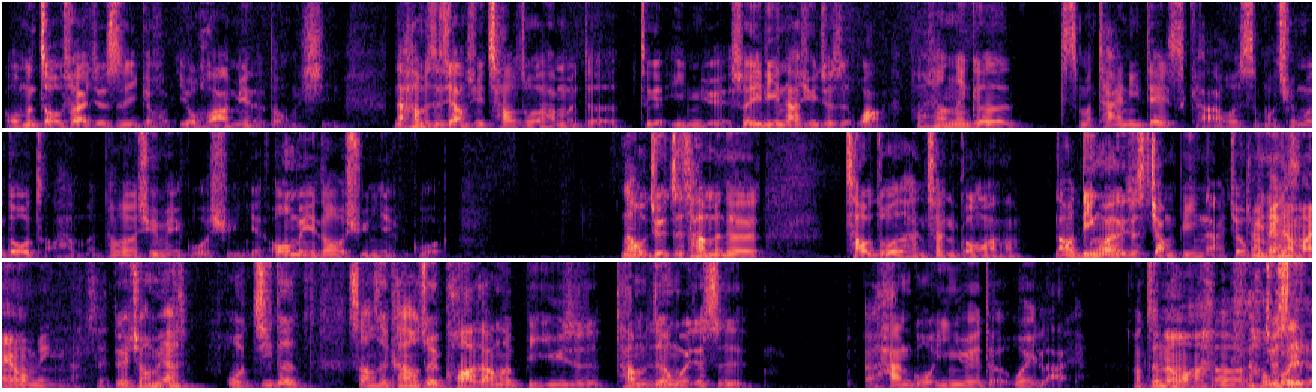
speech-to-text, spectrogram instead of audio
我们走出来就是一个有画面的东西。那他们是这样去操作他们的这个音乐，所以李娜旭就是哇，好像那个什么 Tiny Desk 啊或者什么，全部都有找他们，他们有去美国巡演，欧美都有巡演过。那我觉得这他们的操作的很成功啊。然后另外一个就是蒋斌奶，蒋斌奶蛮有名的。对，蒋斌奶，我记得上次看到最夸张的比喻就是，他们认为就是呃韩国音乐的未来啊，真的吗？嗯，就是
